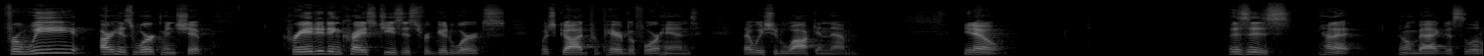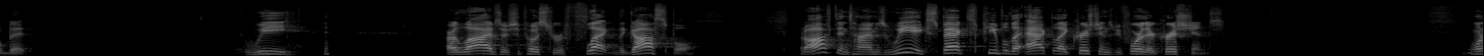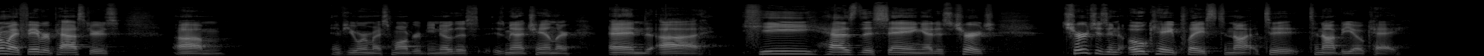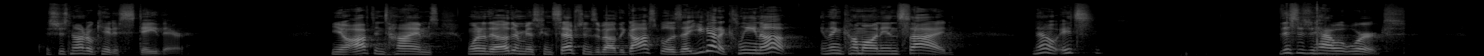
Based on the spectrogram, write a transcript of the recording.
For we are his workmanship, created in Christ Jesus for good works, which God prepared beforehand that we should walk in them. You know, this is kind of going back just a little bit. We, our lives are supposed to reflect the gospel. But oftentimes we expect people to act like Christians before they're Christians. One of my favorite pastors, um, if you were in my small group, you know this, is Matt Chandler. And uh, he has this saying at his church church is an okay place to not, to, to not be okay. It's just not okay to stay there. You know, oftentimes, one of the other misconceptions about the gospel is that you got to clean up and then come on inside. No, it's this is how it works.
